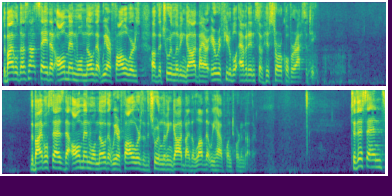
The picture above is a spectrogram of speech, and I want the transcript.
The Bible does not say that all men will know that we are followers of the true and living God by our irrefutable evidence of historical veracity. The Bible says that all men will know that we are followers of the true and living God by the love that we have one toward another. To this end,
